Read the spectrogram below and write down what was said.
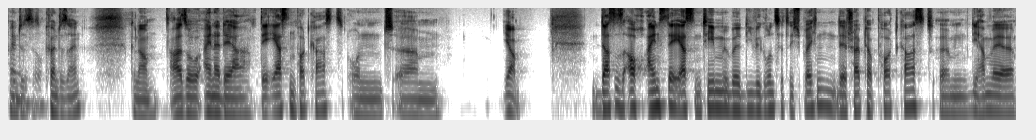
Könnte, so. könnte sein. Genau. Also einer der, der ersten Podcasts und ähm, ja, das ist auch eins der ersten Themen, über die wir grundsätzlich sprechen, der Tribe Talk Podcast. Ähm, die haben wir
